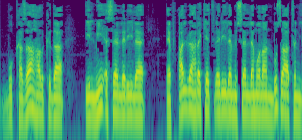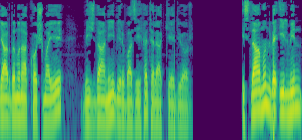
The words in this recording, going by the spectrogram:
bu kaza halkı da ilmi eserleriyle, ef'al ve hareketleriyle müsellem olan bu zatın yardımına koşmayı vicdani bir vazife telakki ediyor. İslam'ın ve ilmin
